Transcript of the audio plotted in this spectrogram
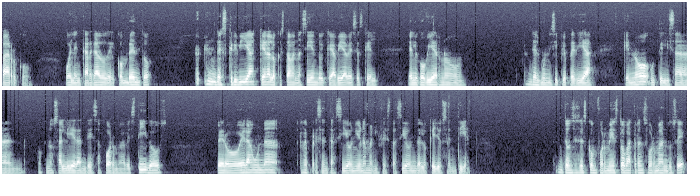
párroco o el encargado del convento, describía qué era lo que estaban haciendo y que había veces que el, gobierno del municipio pedía que no utilizaran o que no salieran de esa forma vestidos, pero era una representación y una manifestación de lo que ellos sentían. Entonces es conforme esto va transformándose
